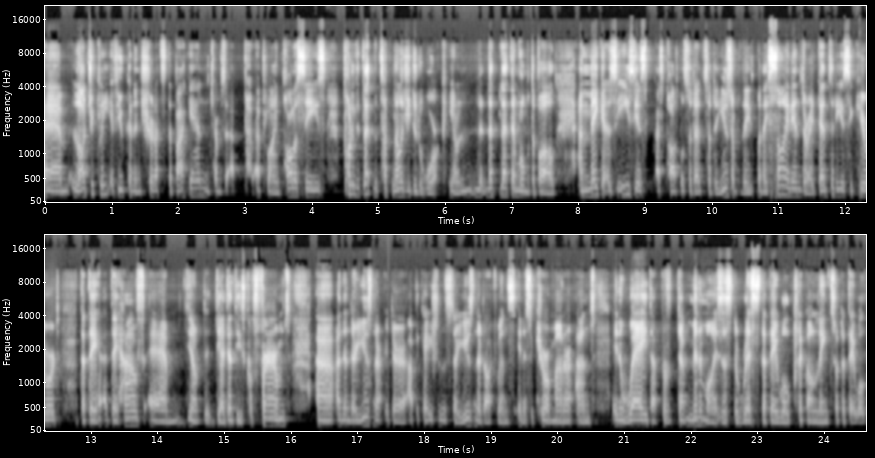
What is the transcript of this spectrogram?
Um, logically, if you can ensure that's the back end in terms of ap- applying policies, putting the, letting the technology do the work, you know, let, let, let them run with the ball, and make it as easy as, as possible so that so the user they, when they sign in, their identity is secured, that they they have um, you know the, the identity is confirmed, uh, and then they're using their, their applications, they're using their documents in a secure manner and in a way that that minimizes the risk that they will click on links or that they will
